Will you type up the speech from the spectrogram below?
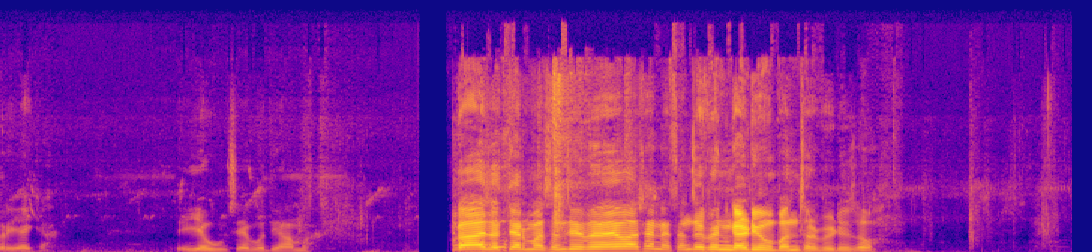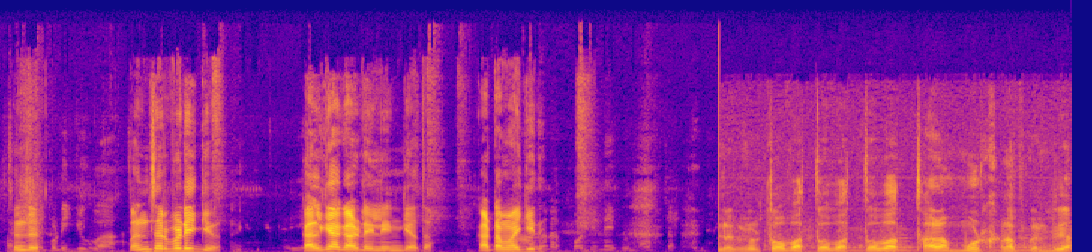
કરી શક્યા એવું છે બધું આમાં. ગાજ અત્યારમાં સંજયભાઈ આવ્યા છે ને સંજયભાઈની ગાડીમાં પંચર પડ્યું તો સંજય પંચર પડી ગયું? કાલ ક્યાં ગાડી લઈને ગયા હતા કાંટા માગી હતી तोबा तोबा तोबा थारा मूड खराब कर दिया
